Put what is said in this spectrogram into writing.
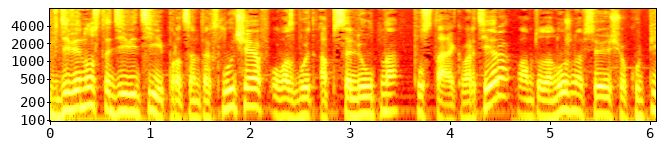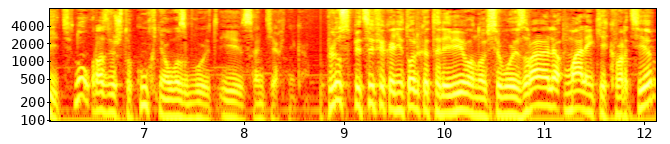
В 99% случаев у вас будет абсолютно пустая квартира. Вам туда нужно все еще купить. Ну, разве что кухня у вас будет и сантехника. Плюс специфика не только Тель-Авива, но всего Израиля. Маленьких квартир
